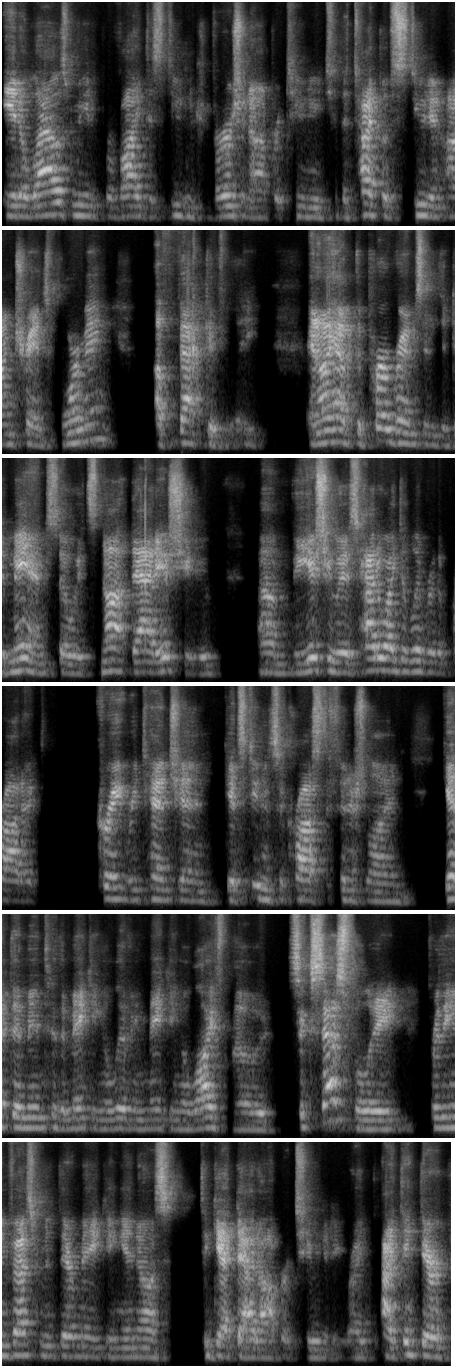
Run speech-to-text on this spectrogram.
it allows me to provide the student conversion opportunity to the type of student I'm transforming effectively. And I have the programs and the demand, so it's not that issue. Um, the issue is how do I deliver the product, create retention, get students across the finish line, get them into the making a living, making a life mode successfully for the investment they're making in us to get that opportunity, right? I think they're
